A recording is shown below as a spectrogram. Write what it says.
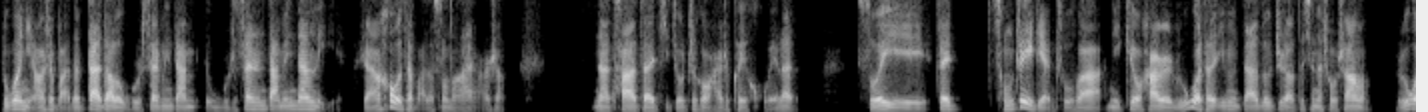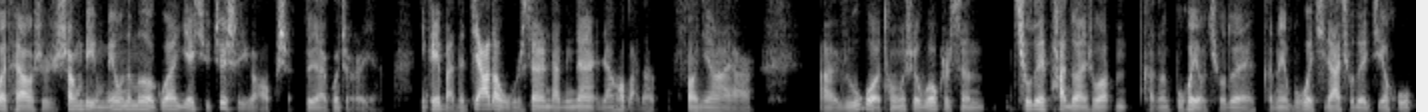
如果你要是把他带到了五十三名大五十三人大名单里，然后再把他送到 IR 上，那他在几周之后还是可以回来的。所以在从这一点出发，你 kill Harry，如果他因为大家都知道他现在受伤了，如果他要是伤病没有那么乐观，也许这是一个 option。对爱国者而言，你可以把他加到五十三人大名单，然后把他放进 IR。啊，如果同时 Wilkerson 球队判断说，嗯，可能不会有球队，可能也不会其他球队截胡，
